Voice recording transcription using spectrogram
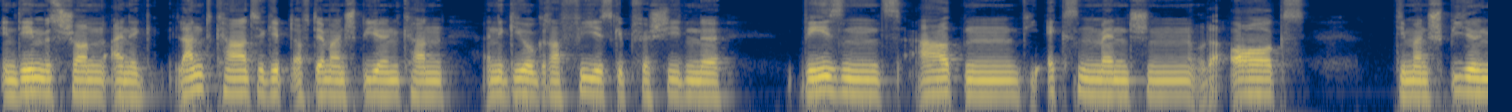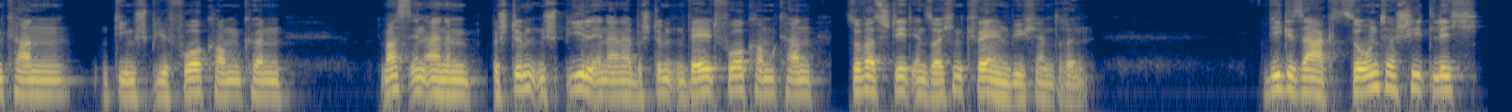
in dem es schon eine Landkarte gibt, auf der man spielen kann, eine Geografie, es gibt verschiedene Wesensarten wie Echsenmenschen oder Orks, die man spielen kann und die im Spiel vorkommen können. Was in einem bestimmten Spiel, in einer bestimmten Welt vorkommen kann, sowas steht in solchen Quellenbüchern drin. Wie gesagt, so unterschiedlich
